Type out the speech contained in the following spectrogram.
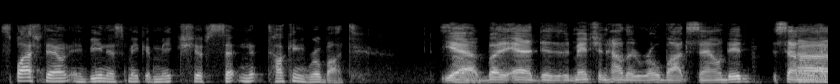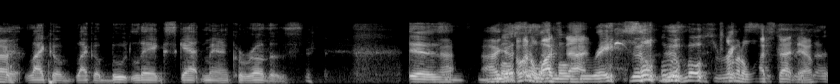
Splashdown, and Venus make a makeshift sentient talking robot. So, yeah, but uh, does it mention how the robot sounded? It sounded uh, like a like a like a bootleg Scatman Crothers is yeah, I guess I'm gonna watch that. Race, this, this, most I'm gonna watch that now.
